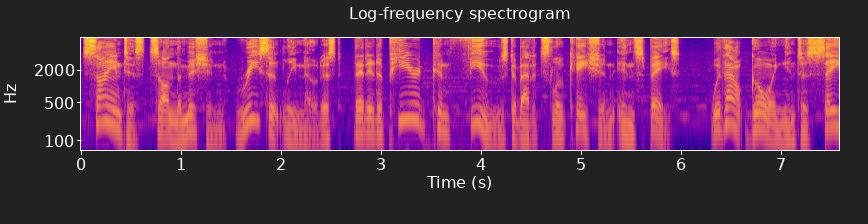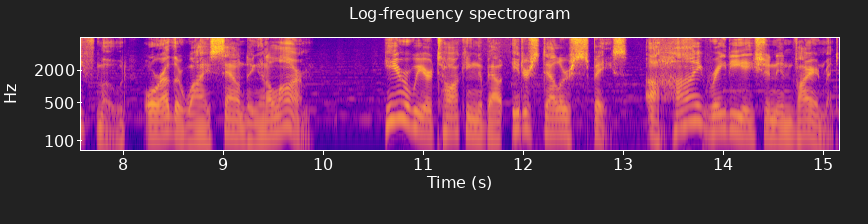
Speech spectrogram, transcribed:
scientists on the mission recently noticed that it appeared confused about its location in space without going into safe mode or otherwise sounding an alarm. Here we are talking about interstellar space, a high radiation environment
